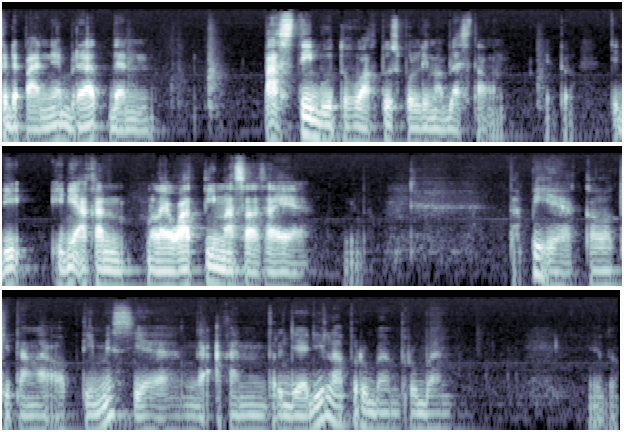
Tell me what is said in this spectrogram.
ke depannya berat dan pasti butuh waktu 10-15 tahun gitu. Jadi ini akan melewati masa saya. gitu. Tapi ya kalau kita nggak optimis ya nggak akan terjadi lah perubahan-perubahan gitu.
